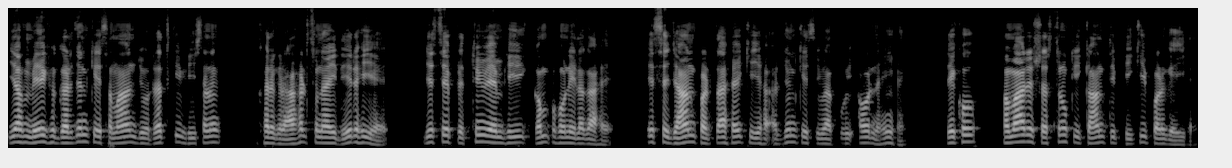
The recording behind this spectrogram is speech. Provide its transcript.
यह मेघ गर्जन के समान जो रथ की भीषण घरघराहट सुनाई दे रही है, जिससे पृथ्वी में भी कंप होने लगा है, इससे जान पड़ता है कि यह अर्जुन के सिवा कोई और नहीं है। देखो, हमारे शस्त्रों की कांति फीकी पड़ गई है।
